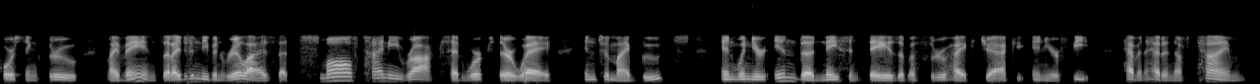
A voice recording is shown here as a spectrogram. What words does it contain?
coursing through my veins that I didn't even realize that small, tiny rocks had worked their way into my boots. And when you're in the nascent days of a through hike, Jack, and your feet haven't had enough time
